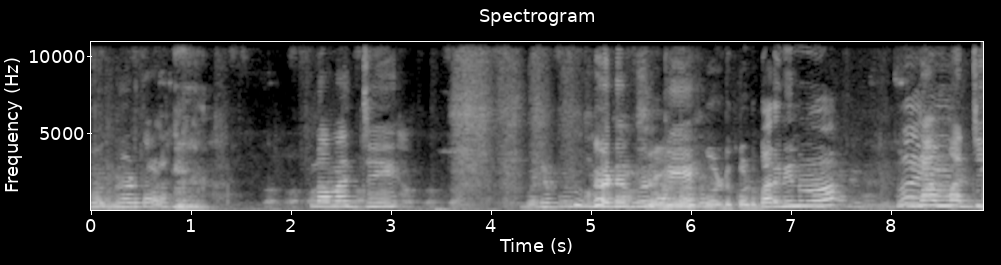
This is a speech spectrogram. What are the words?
ಬಗ್ ನೋಡ್ತಾಳ ನಮ್ಮಜ್ಜಿ. ಗಣಪುರ್ಕಿ ಕೊಡ್ ಕೊಡ್ ಬಾರಿ ನೀನು. ನಮ್ಮ ಅಜ್ಜಿ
